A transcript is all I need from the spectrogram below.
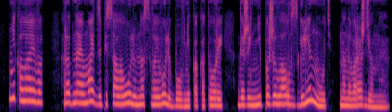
— Николаева. Родная мать записала Олю на своего любовника, который даже не пожелал взглянуть на новорожденную.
